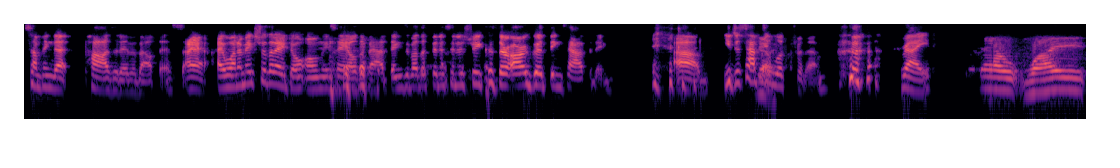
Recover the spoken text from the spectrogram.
something that positive about this. I I want to make sure that I don't only say all the bad things about the fitness industry because there are good things happening. Um, you just have Yeah. to look for them. right Now, why,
